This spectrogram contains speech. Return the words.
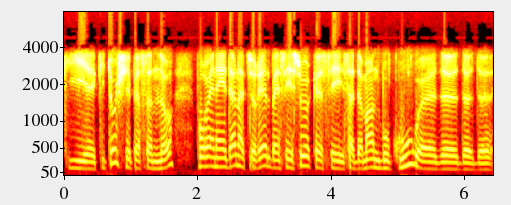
qui, qui touchent ces personnes-là. Pour un aidant naturel, ben c'est sûr que c'est ça demande beaucoup de, de, de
